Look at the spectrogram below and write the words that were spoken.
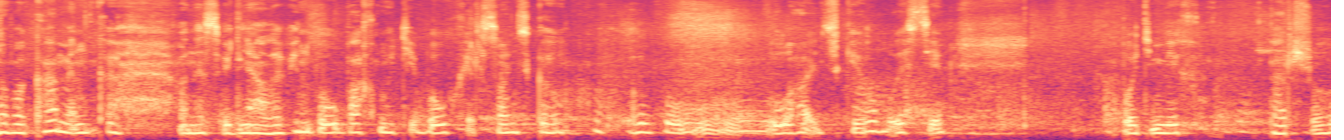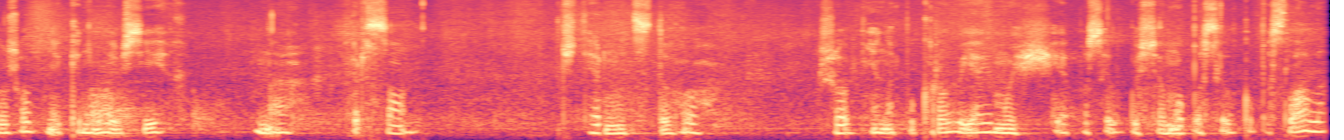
Нова Кам'янка. Вони звільняли. Він був у Бахмуті, був у Херсонській, в Луганській області. Потім їх 1 жовтня кинули всіх на Херсон. 14 жовтня на покров я йому ще посилку, сьому посилку послала.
